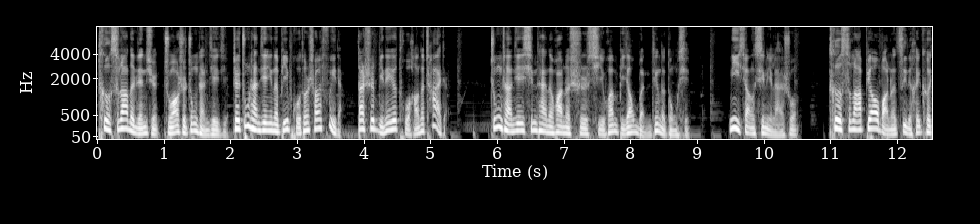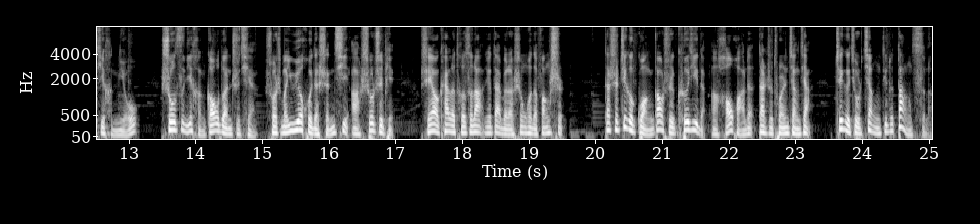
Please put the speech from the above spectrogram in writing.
特斯拉的人群主要是中产阶级，这中产阶级呢比普通人稍微富一点，但是比那些土豪呢差一点。中产阶级心态的话呢是喜欢比较稳定的东西。逆向心理来说，特斯拉标榜着自己的黑科技很牛，说自己很高端，之前说什么约会的神器啊，奢侈品。谁要开了特斯拉，就代表了生活的方式。但是这个广告是科技的啊，豪华的，但是突然降价，这个就是降低了档次了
